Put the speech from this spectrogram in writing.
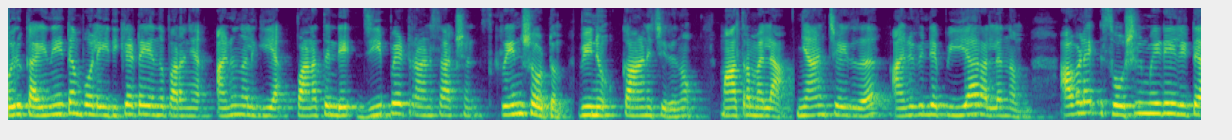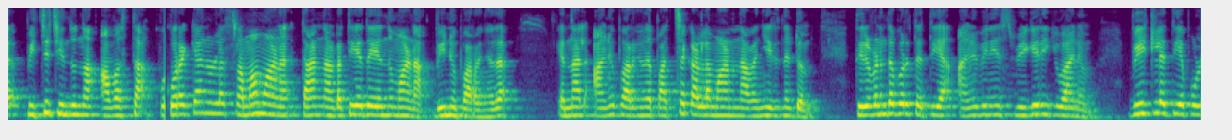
ഒരു കൈനീട്ടം പോലെ ഇരിക്കട്ടെ എന്ന് പറഞ്ഞ് അനു നൽകിയ പണത്തിന്റെ ജി പേ ട്രാൻസാക്ഷൻ സ്ക്രീൻഷോട്ടും വിനു കാണിച്ചിരുന്നു. മാത്രമല്ല ഞാൻ ചെയ്തത് അനുവിന്റെ പി ആർ അല്ലെന്നും അവളെ സോഷ്യൽ മീഡിയയിലിട്ട് പിച്ച് ചിന്തുന്ന അവസ്ഥ കുറയ്ക്കാനുള്ള ശ്രമമാണ് താൻ നടത്തിയത് എന്നുമാണ് വിനു പറഞ്ഞത്. എന്നാൽ അനു പറഞ്ഞത് പച്ചക്കള്ളമാണെന്ന് അറിഞ്ഞിരുന്നിട്ടും തിരുവനന്തപുരത്തെത്തിയ അനുവിനെ സ്വീകരിക്കുവാനും വീട്ടിലെത്തിയപ്പോൾ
